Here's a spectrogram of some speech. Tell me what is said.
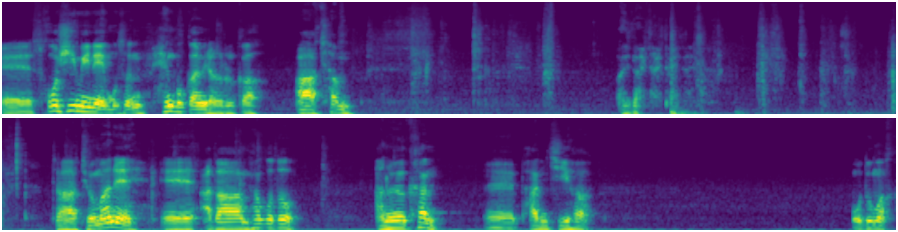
예, 소시민의 무슨 행복감이라 그럴까? 아, 참. 아니다, 아니다, 아니다, 아니다. 자, 저만의, 예, 아담하고도 아늑한, 예, 반지하 오두막,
